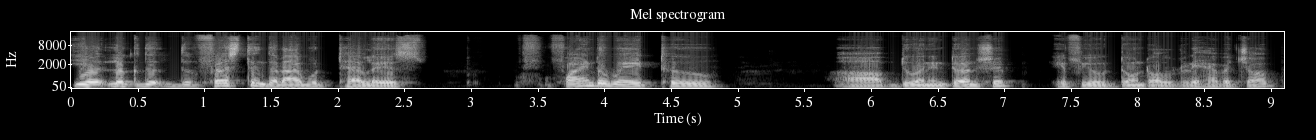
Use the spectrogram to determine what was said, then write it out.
Yeah, look, the, the first thing that I would tell is f- find a way to do an internship if you don't already have a job.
